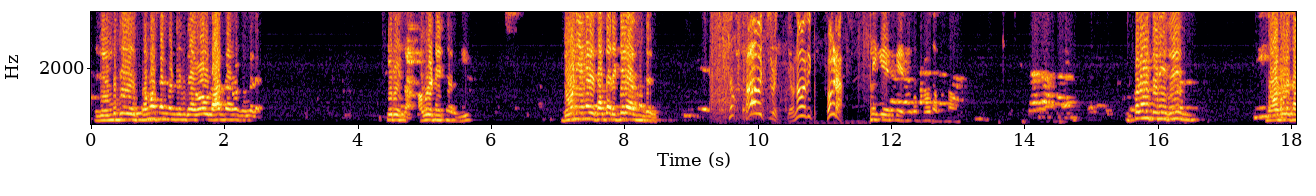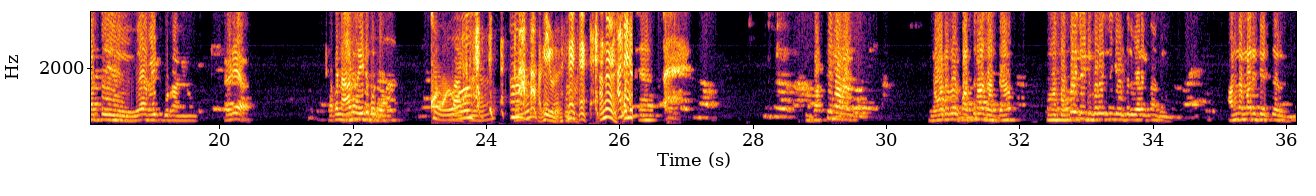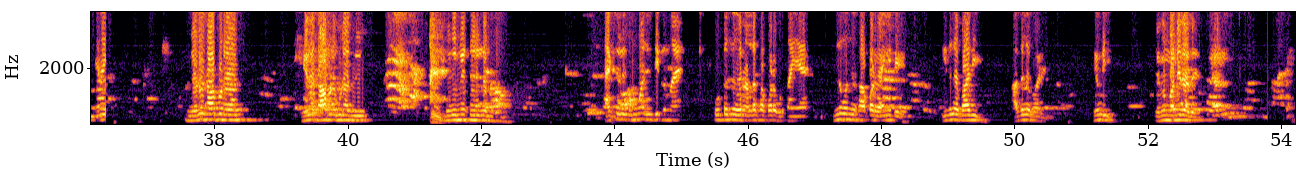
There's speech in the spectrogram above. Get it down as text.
இது வந்துட்டு ப்ரொமோஷன் பண்றதுக்காகவோ லாக்டாகவோ சொல்லல. சீரியஸா அவ்வளவு டேஸ்டா இருக்கு. தோனி என்ன இதை சாப்பிட்டா ரெகுலர் ஆக மாட்டாரு இன்னைக்கு எதுக்கு எதுக்கு ப்ரோதம் பண்ணோம் இப்பதான் தெரியுது. இந்த ஹோட்டல்ல சாப்பிட்டு ஏன் வெயிட் போடுறாங்க இன்னும்? அப்படியா அப்ப நானும் வெயிட் போட்டுருவேன்? பத்து நாள் ஒரு பத்து நாள் சாப்பிட்டேன் உங்க தொப்பை தூக்கிட்டு போறது நீங்க ஒருத்தர் வேலைக்கு தான் அந்த மாதிரி டேஸ்டா இருக்கு எதை சாப்பிடாது எதை சாப்பிடக்கூடாது. எதுவுமே தெரியல ஆக்சுவலி சும்மா சுத்திட்டு இருந்தேன். கூட்டு வந்து ஒரு நல்ல சாப்பாடு கொடுத்தாங்க. இன்னும் கொஞ்சம் சாப்பாடு வாங்கிட்டு இதுல பாதி அதுல பாதி. எப்படி? எதுவும் பண்ணிடாது.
